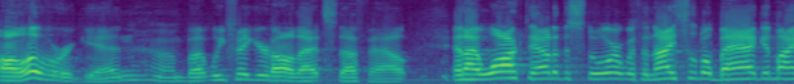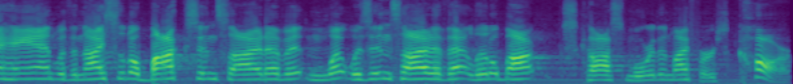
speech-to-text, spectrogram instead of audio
all over again, um, but we figured all that stuff out. And I walked out of the store with a nice little bag in my hand with a nice little box inside of it, and what was inside of that little box cost more than my first car.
